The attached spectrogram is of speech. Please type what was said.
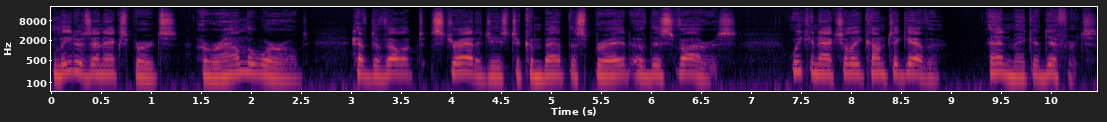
Leaders and experts around the world have developed strategies to combat the spread of this virus. We can actually come together and make a difference.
